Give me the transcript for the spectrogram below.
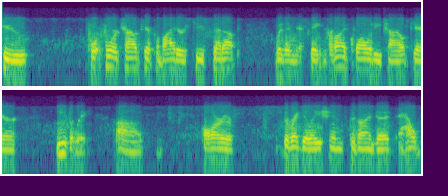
to for, for child care providers to set up within this state and provide quality child care easily? Uh, are the regulations designed to help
